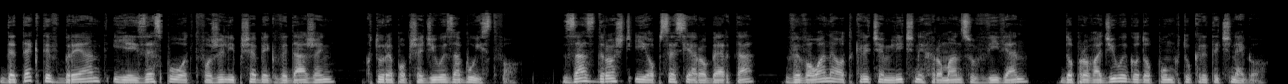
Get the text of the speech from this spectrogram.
Detektyw Bryant i jej zespół odtworzyli przebieg wydarzeń, które poprzedziły zabójstwo. Zazdrość i obsesja Roberta, wywołane odkryciem licznych romansów Vivian, doprowadziły go do punktu krytycznego.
